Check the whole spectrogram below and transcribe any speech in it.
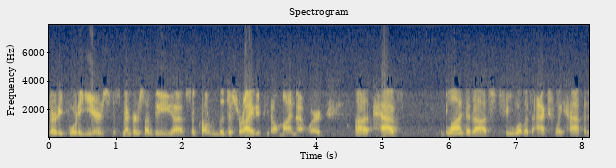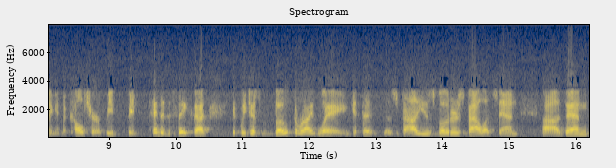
30, 40 years, as members of the uh, so-called religious right, if you don't mind that word, uh, have blinded us to what was actually happening in the culture. We, we tended to think that if we just vote the right way and get the, those values voters' ballots in, uh, then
